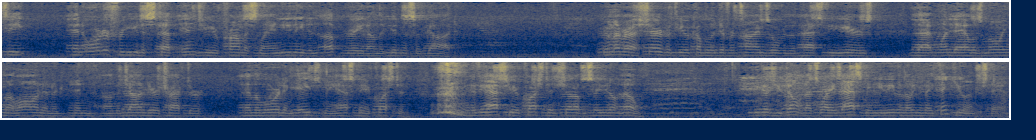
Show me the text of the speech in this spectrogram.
See, in order for you to step into your promised land, you need an upgrade on the goodness of God. Remember, I shared with you a couple of different times over the past few years that one day I was mowing my lawn in, a, in on the John Deere tractor, and the Lord engaged me, asked me a question. if He asks you a question, shut up and say you don't know. Because you don't. That's why He's asking you, even though you may think you understand.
